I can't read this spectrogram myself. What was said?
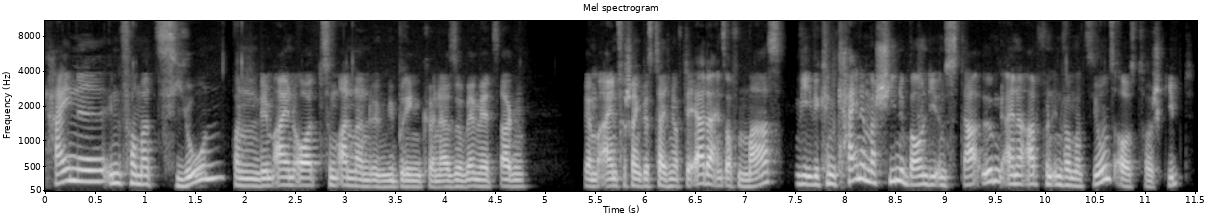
keine Information von dem einen Ort zum anderen irgendwie bringen können. Also wenn wir jetzt sagen, wir haben ein verschränktes Zeichen auf der Erde, eins auf dem Mars. Wir, wir können keine Maschine bauen, die uns da irgendeine Art von Informationsaustausch gibt,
